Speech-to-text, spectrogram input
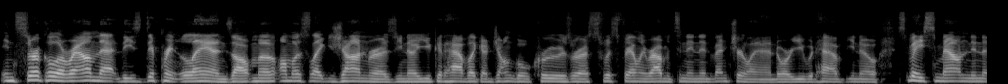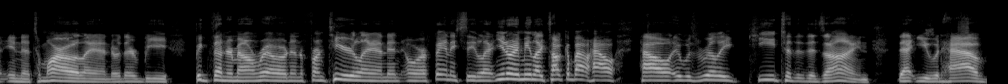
encircle around that these different lands almost like genres you know you could have like a jungle cruise or a swiss family robinson in adventureland or you would have you know space mountain in a, in a tomorrowland or there'd be big thunder mountain railroad in a frontierland and or a fantasy land you know what i mean? Like talk about how how it was really key to the design design that you would have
